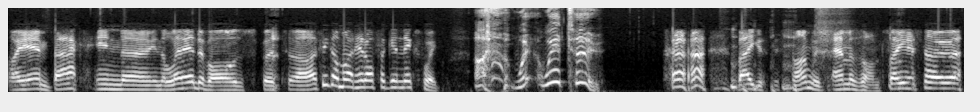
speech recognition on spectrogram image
I am back in uh, in the land of Oz, but uh, I think I might head off again next week. Uh, where, where to? Vegas this time with Amazon. So yes, no, uh,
